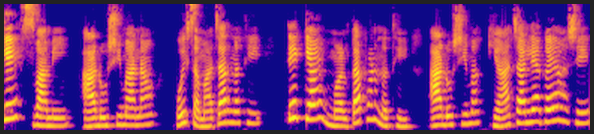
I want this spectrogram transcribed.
કે, સ્વામી, આ ડોશીમાના કોઈ સમાચાર નથી, તે ક્યાંય મળતા પણ નથી. આ ડોશીમાં ક્યાં ચાલ્યા ગયા હશે?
